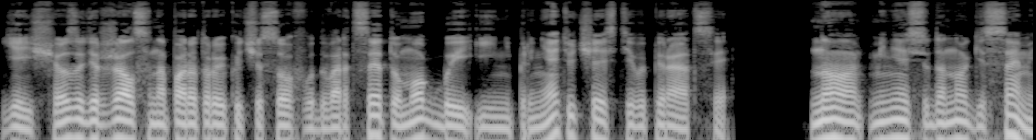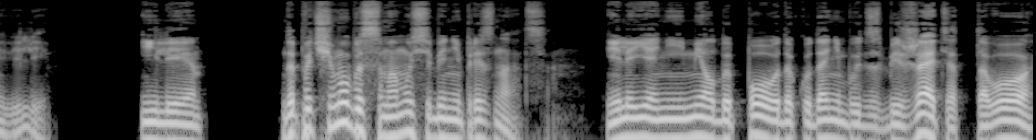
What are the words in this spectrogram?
я еще задержался на пару-тройку часов во дворце, то мог бы и не принять участие в операции. Но меня сюда ноги сами вели. Или... Да почему бы самому себе не признаться? Или я не имел бы повода куда-нибудь сбежать от того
